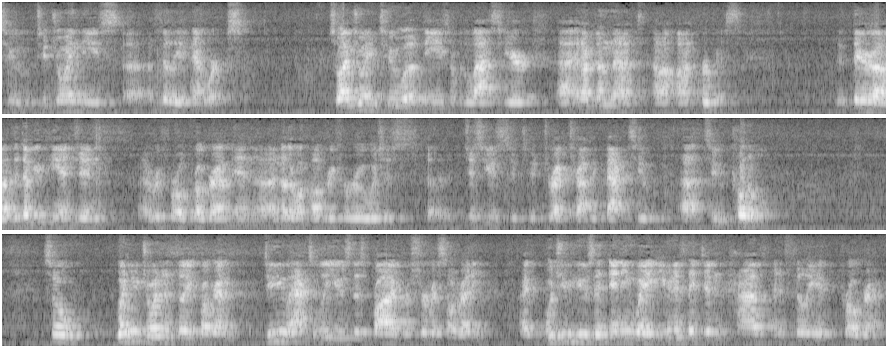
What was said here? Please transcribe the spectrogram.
to, to join these uh, affiliate networks. So I've joined two of these over the last year, uh, and I've done that uh, on purpose. They're the WP Engine referral program and another one called Referoo, which is just used to, to, direct traffic back to, to Codeable. So when you join an affiliate program, do you actively use this product or service already? Right? Would you use it anyway, even if they didn't have an affiliate program?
